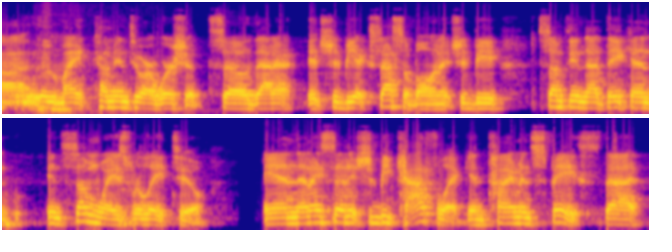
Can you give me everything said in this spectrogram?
uh, who might come into our worship so that it should be accessible and it should be something that they can in some ways relate to and then i said it should be catholic in time and space that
